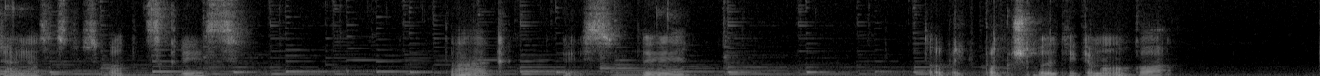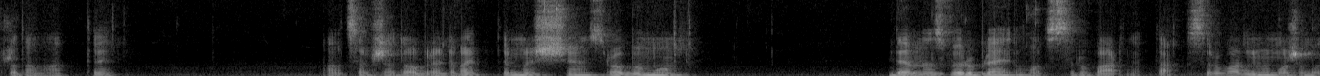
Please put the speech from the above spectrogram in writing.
Давайте застосувати скрізь. Так, і сюди. Добре, поки що буде тільки молоко продавати. Але це вже добре. Давайте ми ще зробимо. Де в нас виробляє. О, сироварня. Так, сироварню ми можемо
